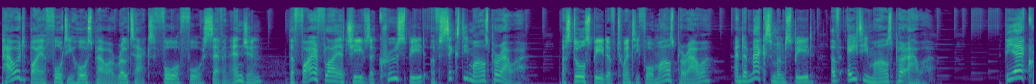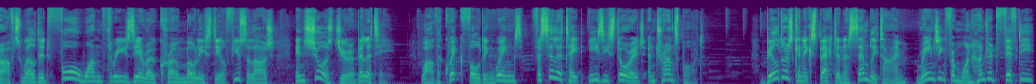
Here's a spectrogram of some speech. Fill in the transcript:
Powered by a 40 horsepower Rotax 447 engine, the Firefly achieves a cruise speed of 60 miles per hour, a stall speed of 24 miles per hour, and a maximum speed of 80 miles per hour. The aircraft's welded 4130 chrome moly steel fuselage ensures durability, while the quick folding wings facilitate easy storage and transport. Builders can expect an assembly time ranging from 150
